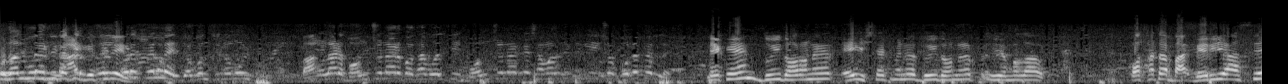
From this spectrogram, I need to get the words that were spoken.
প্রধানমন্ত্রীর কাছে গেছিলেন। যখন তৃণমূল বাংলার বঞ্চনার কথা বলছি বঞ্চনাকে সামাল দিতে গিয়ে এইসব বলে ফেললেন। দেখেন দুই ধরনের এই স্টেটমেন্টের দুই ধরনের ইয়ে কথাটা বেরিয়ে আসছে।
